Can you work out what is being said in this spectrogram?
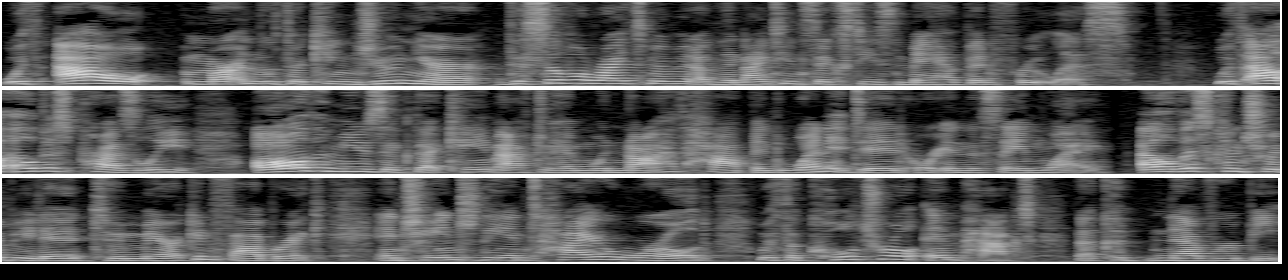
Without Martin Luther King Jr., the civil rights movement of the 1960s may have been fruitless. Without Elvis Presley, all the music that came after him would not have happened when it did or in the same way. Elvis contributed to American fabric and changed the entire world with a cultural impact that could never be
